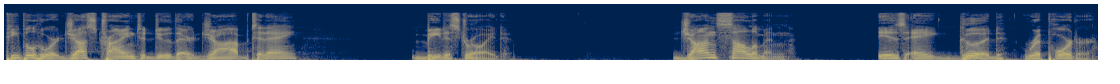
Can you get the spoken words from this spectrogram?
people who are just trying to do their job today be destroyed. John Solomon is a good reporter.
